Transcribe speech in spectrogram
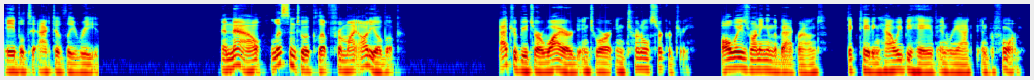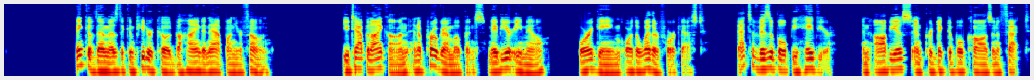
able to actively read. And now, listen to a clip from my audiobook. Attributes are wired into our internal circuitry, always running in the background, dictating how we behave and react and perform. Think of them as the computer code behind an app on your phone. You tap an icon and a program opens, maybe your email, or a game, or the weather forecast. That's a visible behavior, an obvious and predictable cause and effect.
